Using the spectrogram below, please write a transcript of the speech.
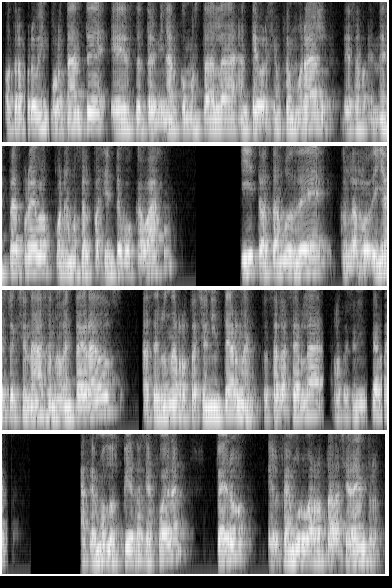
Otra prueba importante es determinar cómo está la anteversión femoral. En esta prueba ponemos al paciente boca abajo y tratamos de, con las rodillas flexionadas a 90 grados, hacer una rotación interna. Entonces, al hacer la rotación interna, hacemos los pies hacia afuera, pero el fémur va a rotar hacia adentro.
